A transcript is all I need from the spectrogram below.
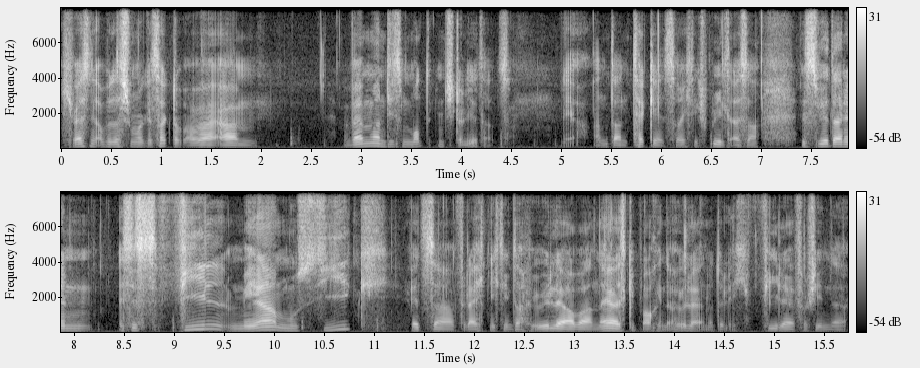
Ich weiß nicht, ob ich das schon mal gesagt habe, aber ähm, wenn man diesen Mod installiert hat, ja, und dann Tech jetzt richtig spielt, also es wird einen, es ist viel mehr Musik, jetzt äh, vielleicht nicht in der Höhle, aber naja, es gibt auch in der Höhle natürlich viele verschiedene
